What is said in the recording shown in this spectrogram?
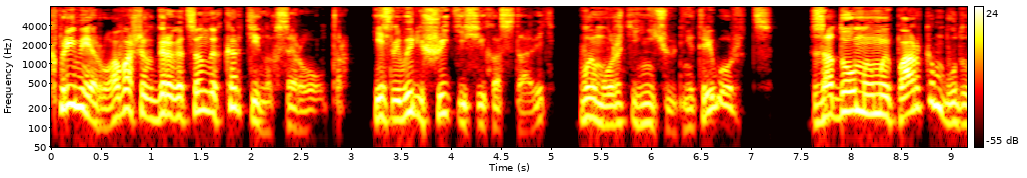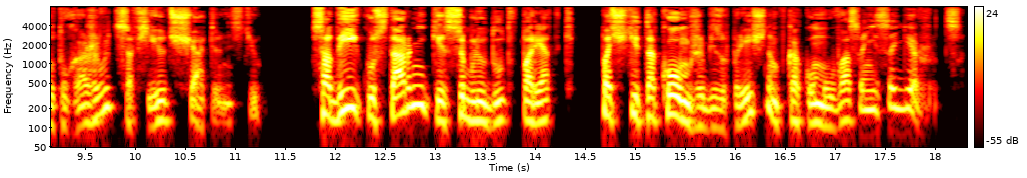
К примеру, о ваших драгоценных картинах, сэр Уолтер. Если вы решитесь их оставить, вы можете ничуть не тревожиться. За домом и парком будут ухаживать со всей тщательностью. Сады и кустарники соблюдут в порядке, почти таком же безупречном, в каком у вас они содержатся.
